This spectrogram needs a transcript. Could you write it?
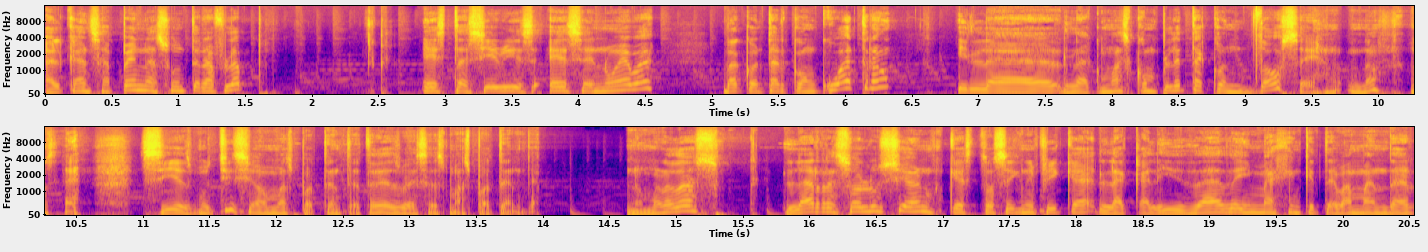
alcanza apenas un teraflop. Esta Series S nueva va a contar con 4 y la, la, más completa con 12, ¿no? O sea, sí es muchísimo más potente, tres veces más potente. Número 2 la resolución, que esto significa la calidad de imagen que te va a mandar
